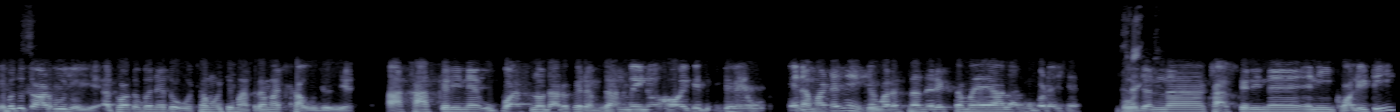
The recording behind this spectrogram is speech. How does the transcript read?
એ બધું ટાળવું જોઈએ. અથવા તો બને તો ઓછામાં ઓછી માત્રામાં જ ખાવું જોઈએ. આ ખાસ કરીને ઉપવાસનો, ધારો કે રમઝાન મહિનો હોય કે બીજો એવું, એના માટે નહીં, કે વર્ષના દરેક સમયે આ લાગુ પડે છે. ભોજનના ખાસ કરીને એની ક્વોલિટી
